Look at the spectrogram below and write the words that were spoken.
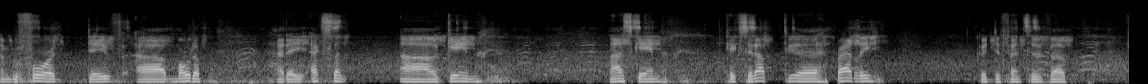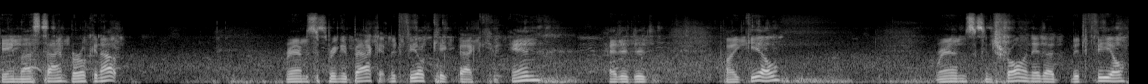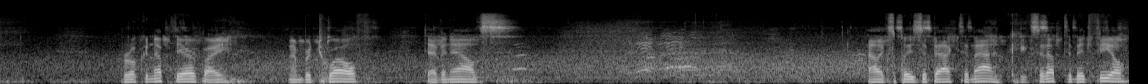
Number four, Dave uh, Modup had an excellent uh, game last game. Kicks it up to uh, Bradley. Good defensive uh, game last time. Broken up. Rams bring it back at midfield. Kick back in. Headed by Gill. Rams controlling it at midfield. Broken up there by number 12, Devin Alves. Alex plays it back to Matt, who kicks it up to midfield.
